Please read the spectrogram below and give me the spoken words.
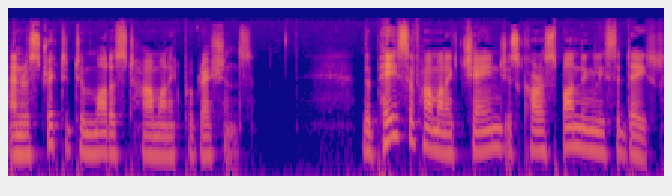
and restricted to modest harmonic progressions. The pace of harmonic change is correspondingly sedate,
